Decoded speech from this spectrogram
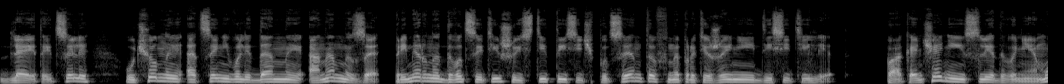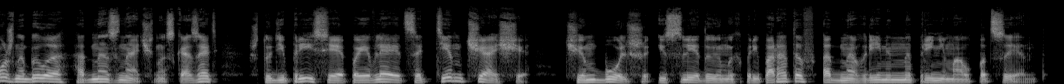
Для этой цели ученые оценивали данные анамнеза примерно 26 тысяч пациентов на протяжении 10 лет. По окончании исследования можно было однозначно сказать, что депрессия появляется тем чаще, чем больше исследуемых препаратов одновременно принимал пациент.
